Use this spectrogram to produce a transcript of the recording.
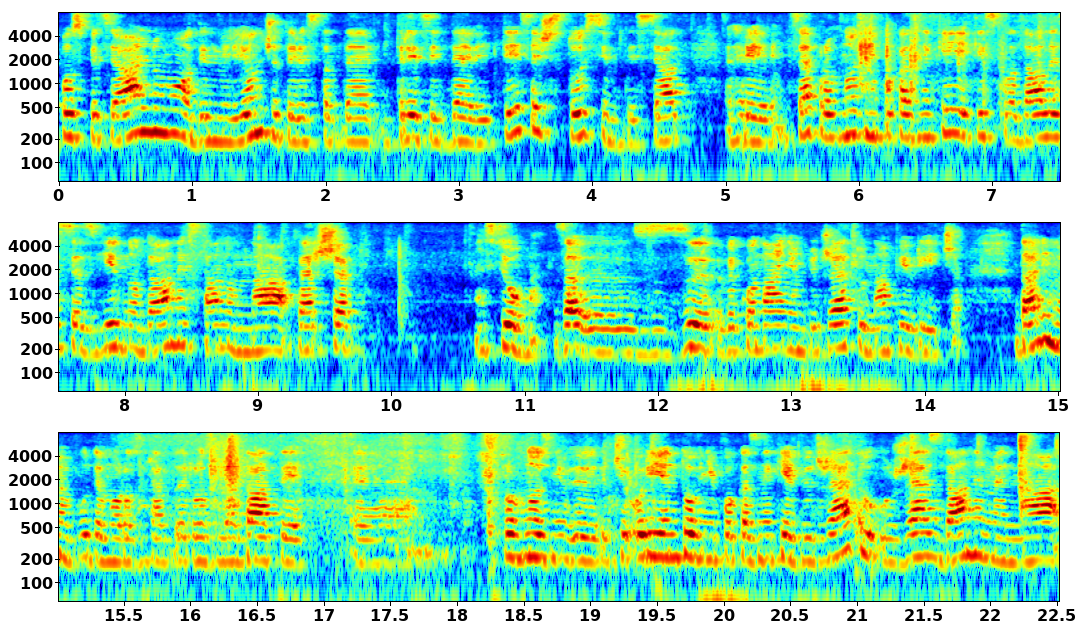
По спеціальному 1 мільйон 439 тисяч 170 гривень. Це прогнозні показники, які складалися згідно даних станом на перше сьоме е, з виконанням бюджету на півріччя. Далі ми будемо розглядати е, прогнозні е, чи орієнтовні показники бюджету уже з даними на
